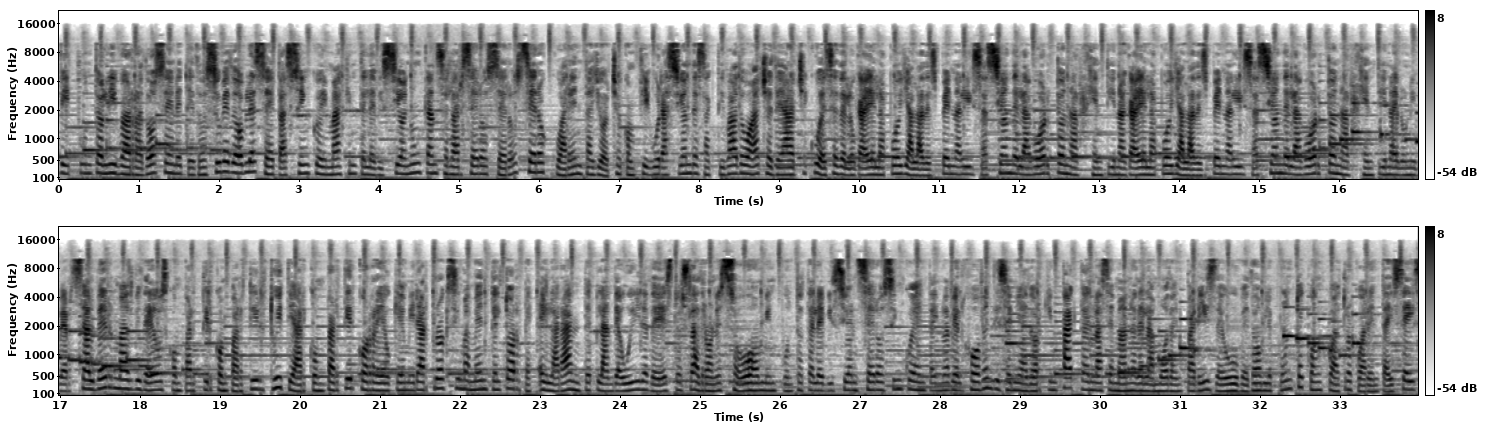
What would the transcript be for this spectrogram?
bit.ly barra 2nt2wz5 imagen televisión un cancelar 00048 configuración desactivado HDHQS de lo Gael apoya la despenalización del aborto en Argentina Gael apoya la despenalización del aborto en Argentina El Universal ver más videos compartir compartir tuitear compartir correo que mirar próximamente el torpe e hilarante plan de huida de estos ladrones Soomin.televisión 05 el joven diseñador que impacta en la Semana de la Moda en París de W.com 446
